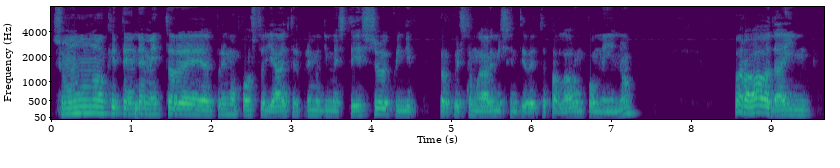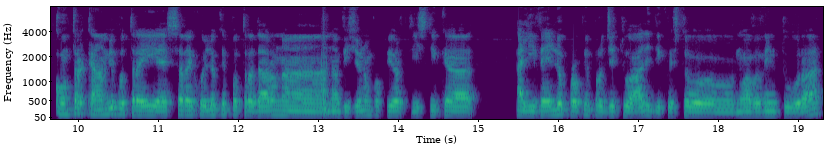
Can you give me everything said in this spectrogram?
Sono uno che tende a mettere al primo posto gli altri prima di me stesso e quindi per questo magari mi sentirete parlare un po' meno. Però dai, in contraccambio potrei essere quello che potrà dare una, una visione un po' più artistica a livello proprio progettuale di questa nuova avventura.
